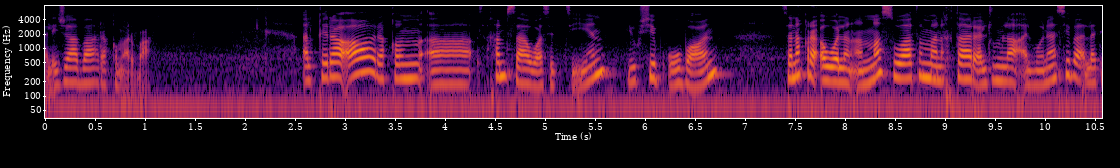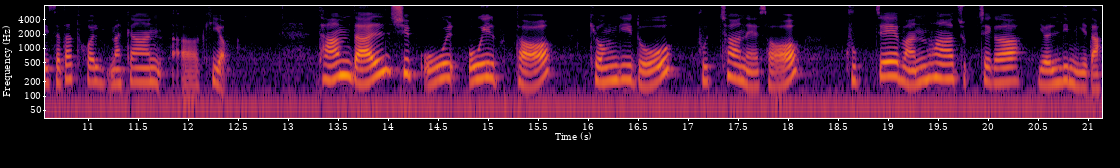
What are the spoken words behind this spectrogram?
الإجابة رقم أربعة القراءة رقم خمسة وستين يكشف أوبان سنقرأ أولا النص وثم نختار الجملة المناسبة التي ستدخل مكان كيوك 다음 달 15일부터 경기도 부천에서 국제 만화 축제가 열립니다.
